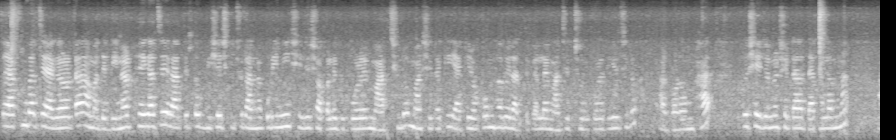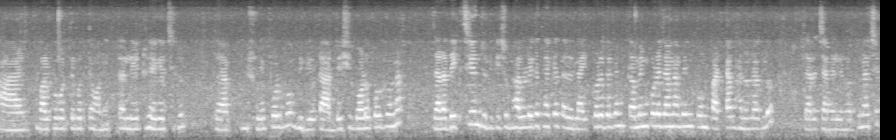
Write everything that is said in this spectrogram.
তো এখন বাজে এগারোটা আমাদের ডিনার হয়ে গেছে। রাতে তো বিশেষ কিছু রান্না করিনি সে যে সকালে দুপুরের মাছ ছিল মা সেটাকেই একই রকমভাবে রাত্রিবেলায় মাছের ঝোল করে দিয়েছিল আর গরম ভাত। তো সেই জন্য সেটা দেখালাম না। আর গল্প করতে করতে অনেকটা লেট হয়ে গেছিল। তো এখন শুয়ে পড়ব ভিডিওটা আর বেশি বড় করব না। যারা দেখছেন, যদি কিছু ভালো লেগে থাকে, তাহলে লাইক করে দেবেন কমেন্ট করে জানাবেন কোন পার্টটা ভালো লাগল। যারা চ্যানেলে নতুন আছেন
